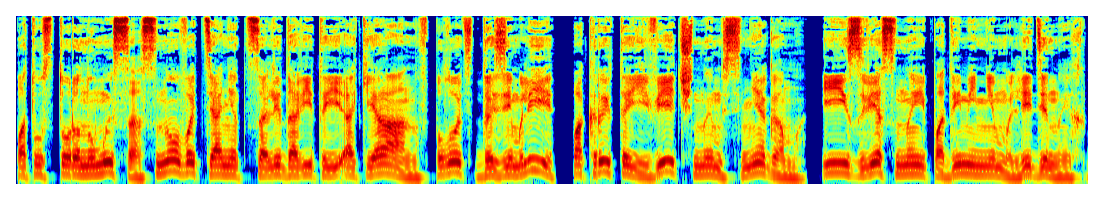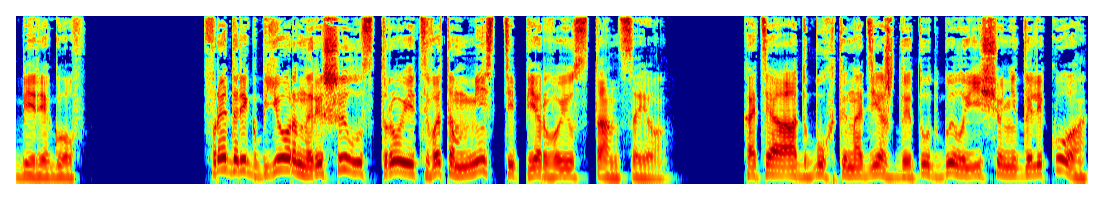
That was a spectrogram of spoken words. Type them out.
По ту сторону мыса снова тянется ледовитый океан вплоть до земли, покрытой вечным снегом и известной под именем ледяных берегов. Фредерик Бьорн решил устроить в этом месте первую станцию. Хотя от бухты Надежды тут было еще недалеко,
